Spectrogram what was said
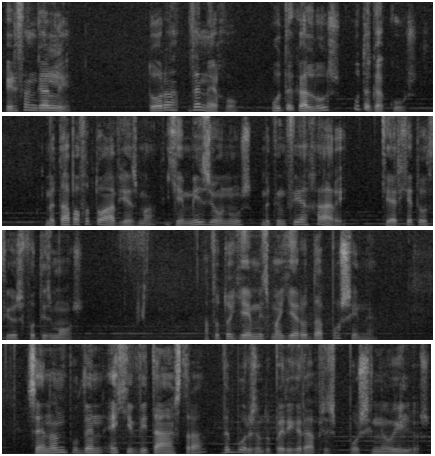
ήρθαν καλοί. Τώρα δεν έχω, ούτε καλούς ούτε κακούς. Μετά από αυτό το άδειασμα γεμίζει ο νους με την Θεία Χάρη και έρχεται ο Θείος Φωτισμός. Αυτό το γέμισμα γέροντα πώς είναι; Σε έναν που δεν έχει δει τα άστρα δεν μπορείς να του περιγράψεις πώς είναι ο ήλιος.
